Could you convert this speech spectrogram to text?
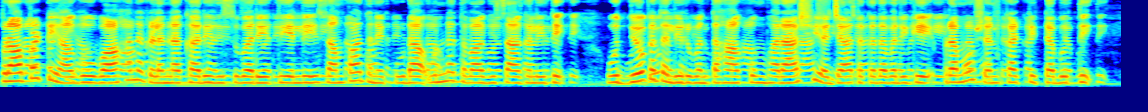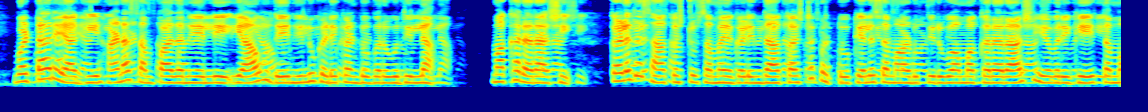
ಪ್ರಾಪರ್ಟಿ ಹಾಗೂ ವಾಹನಗಳನ್ನು ಖರೀದಿಸುವ ರೀತಿಯಲ್ಲಿ ಸಂಪಾದನೆ ಕೂಡ ಉನ್ನತವಾಗಿ ಸಾಗಲಿದೆ. ಉದ್ಯೋಗದಲ್ಲಿರುವಂತಹ ಕುಂಭರಾಶಿಯ ಜಾತಕದವರಿಗೆ ಪ್ರಮೋಷನ್ ಕಟ್ಟಿಟ್ಟ ಬುದ್ಧಿ. ಒಟ್ಟಾರೆಯಾಗಿ ಹಣ ಸಂಪಾದನೆಯಲ್ಲಿ ಯಾವುದೇ ನಿಲುಗಡೆ ಕಂಡುಬರುವುದಿಲ್ಲ. ಮಕರ ರಾಶಿ. ಕಳೆದ ಸಾಕಷ್ಟು ಸಮಯಗಳಿಂದ ಕಷ್ಟಪಟ್ಟು ಕೆಲಸ ಮಾಡುತ್ತಿರುವ ಮಕರ ರಾಶಿಯವರಿಗೆ ತಮ್ಮ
